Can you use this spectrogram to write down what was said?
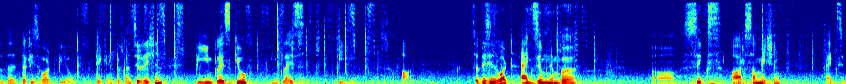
So that, that is what we have taken into consideration p implies q implies p r. So this is what axiom number uh, 6 or summation axiom.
